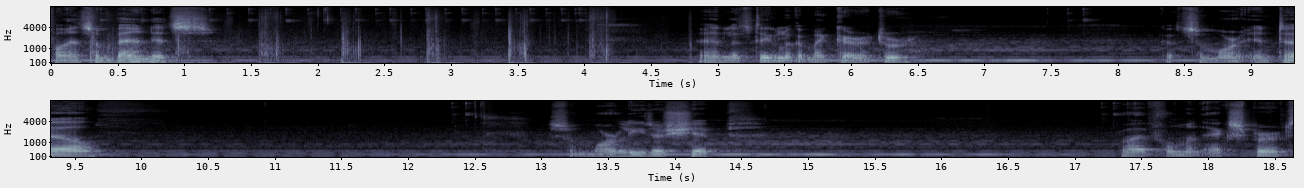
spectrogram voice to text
find some bandits. And let's take a look at my character. Got some more intel. Some more leadership. Rifleman expert.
